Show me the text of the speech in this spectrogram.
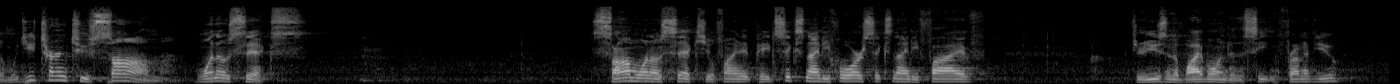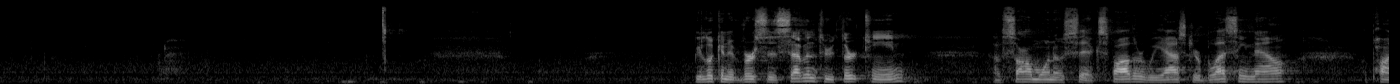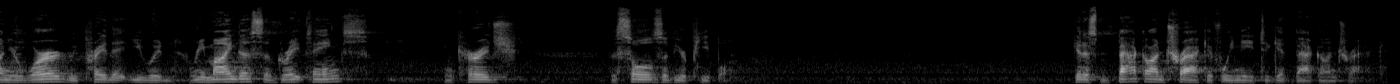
Would you turn to Psalm 106? Psalm 106, you'll find it page 694, 695. If you're using a Bible under the seat in front of you. Be looking at verses 7 through 13 of Psalm 106. Father, we ask your blessing now upon your word. We pray that you would remind us of great things, encourage the souls of your people. Get us back on track if we need to get back on track.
